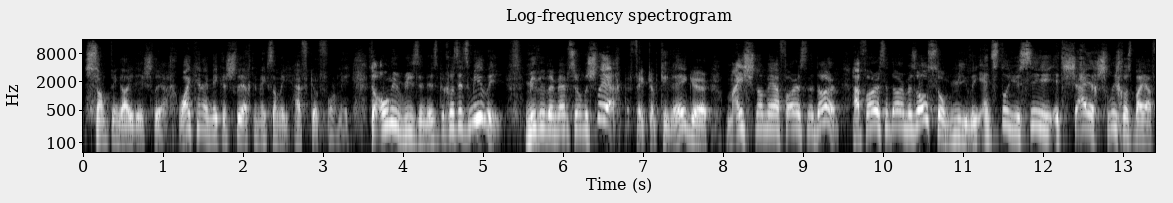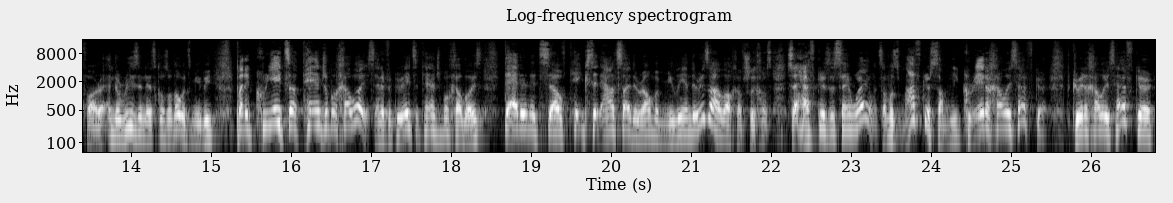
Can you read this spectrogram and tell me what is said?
something Aidei Shliach? Why can't I make a Shliach to make something Hefker for me? The only reason is because it's Mili. Mili Lememser the Shliach. But Fake Rab Kiveger, Maishna Me Hafaras Nadarim. Hafaras Nadarim is also Mili, and still you see it's Shayach Shlichos by Hafara, and the reason is because although it's Mili, but it creates a tangible Chalois. And if it creates a tangible Chalois, that in itself takes it outside the realm of Mili, and there is a halach of Shlichos. So Hefker is the same way. When someone's Mafker something, you create a Chalois Hefker. If you create a Chalois Hefker,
